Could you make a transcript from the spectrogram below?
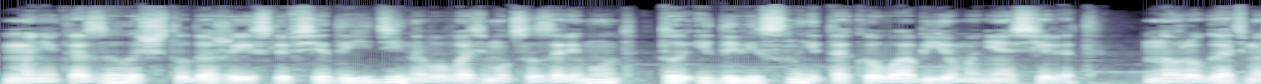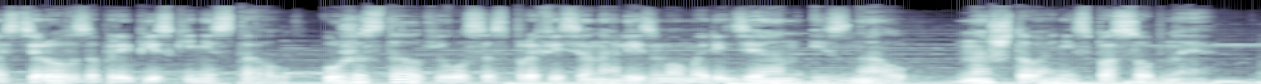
Мне казалось, что даже если все до единого возьмутся за ремонт, то и до весны такого объема не осилят. Но ругать мастеров за приписки не стал. Уже сталкивался с профессионализмом Эридиан и знал, на что они способны.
